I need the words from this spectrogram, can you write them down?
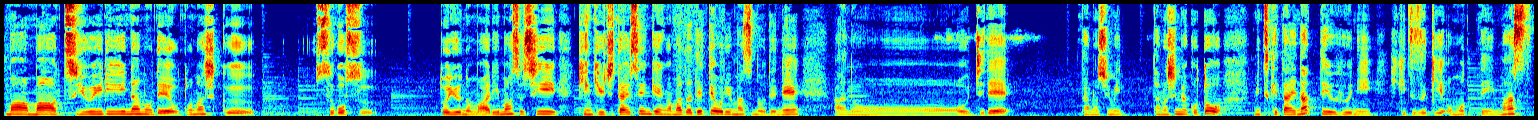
まあまあ梅雨入りなのでおとなしく過ごすというのもありますし緊急事態宣言がまだ出ておりますのでね、あのー、お家で楽しみ楽しむことを見つけたいなっていうふうに引き続き思っています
